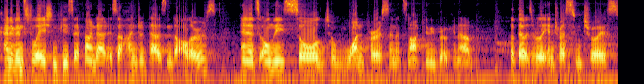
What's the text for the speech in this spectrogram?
kind of installation piece I found out is $100,000 and it's only sold to one person. It's not going to be broken up. I thought that was a really interesting choice.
